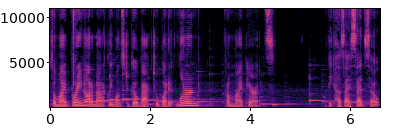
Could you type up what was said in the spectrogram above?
So my brain automatically wants to go back to what it learned from my parents because I said so.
